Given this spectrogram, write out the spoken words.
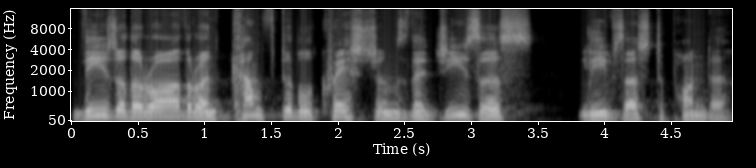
These are the rather uncomfortable questions that Jesus leaves us to ponder.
